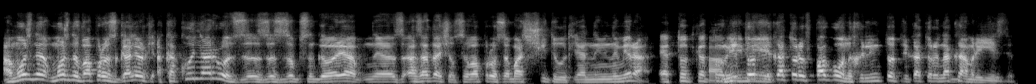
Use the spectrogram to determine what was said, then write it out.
А можно, можно вопрос галерки? А какой народ, собственно говоря, э, озадачился вопросом, а считывают ли они номера? Это тот, который а, Не имеет... тот ли, который в погонах, или не тот ли, который на камере ездит?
